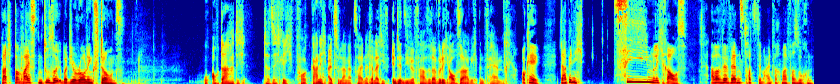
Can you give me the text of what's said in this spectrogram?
was weißt denn du so über die Rolling Stones? Oh, auch da hatte ich tatsächlich vor gar nicht allzu langer Zeit eine relativ intensive Phase. Da würde ich auch sagen, ich bin Fan. Okay, da bin ich ziemlich raus. Aber wir werden es trotzdem einfach mal versuchen.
